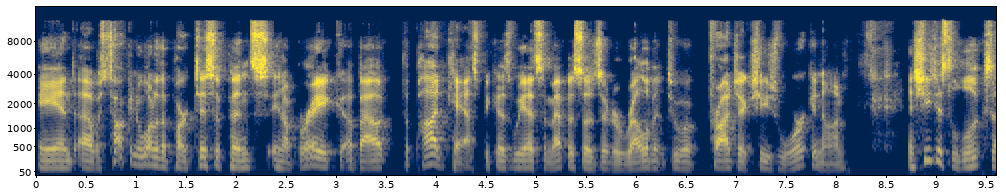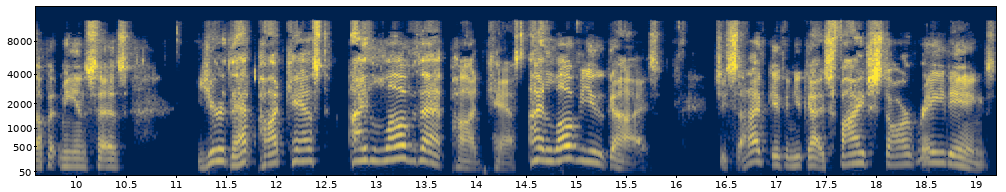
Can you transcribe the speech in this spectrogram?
and I was talking to one of the participants in a break about the podcast because we had some episodes that are relevant to a project she's working on. And she just looks up at me and says, You're that podcast? I love that podcast. I love you guys. She said, I've given you guys five star ratings.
